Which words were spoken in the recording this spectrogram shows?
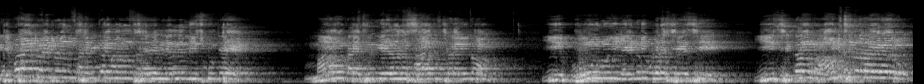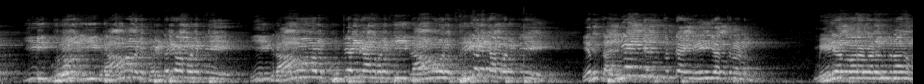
డిపార్ట్మెంట్ మీద సరిగ్గా మనం సరైన నిర్ణయం తీసుకుంటే మనం ఖచ్చితంగా ఏదైనా సాధించగలుగుతాం. ఈ భూములు ఎన్ని కూడా చేసి ఈ శిఖర రామచంద్రరావు గారు ఈ ఈ గ్రామాన్ని బిడ్డ కాబట్టి ఈ గ్రామంలో పుట్టాడు కాబట్టి ఈ గ్రామంలో తిరిగాడు కాబట్టి ఎంత అన్యాయం జరుగుతుంటే ఆయన ఏం చేస్తున్నాడు? మీడియా ద్వారా వెళ్తున్నాను.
